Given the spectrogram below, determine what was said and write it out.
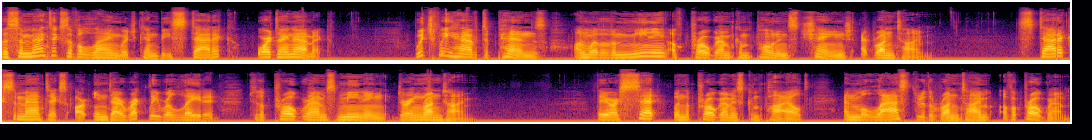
The semantics of a language can be static or dynamic. Which we have depends on whether the meaning of program components change at runtime. Static semantics are indirectly related to the program's meaning during runtime. They are set when the program is compiled and will last through the runtime of a program.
